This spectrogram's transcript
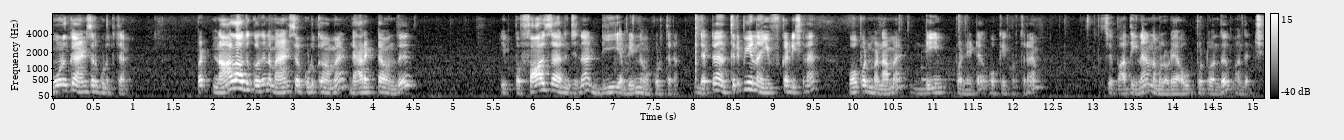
மூணுக்கு ஆன்சர் கொடுத்துட்டேன். பட் நாலாவதுக்கு வந்து நம்ம ஆன்சர் கொடுக்காம டேரெக்டாக வந்து இப்போ ஃபால்ஸாக இருந்துச்சுன்னா டி அப்படின்னு நம்ம கொடுத்துறேன். இந்த நான் திருப்பியும் நான் இஃப் கண்டிஷனை ஓப்பன் பண்ணாமல் டீன் பண்ணிவிட்டு ஓகே கொடுத்துறேன். ஸோ பார்த்தீங்கன்னா நம்மளுடைய அவுட்புட் வந்து வந்துடுச்சு.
